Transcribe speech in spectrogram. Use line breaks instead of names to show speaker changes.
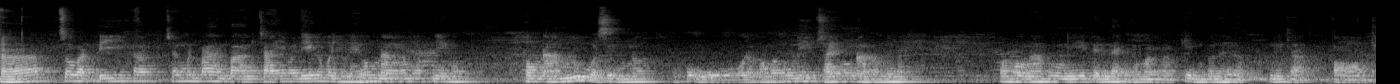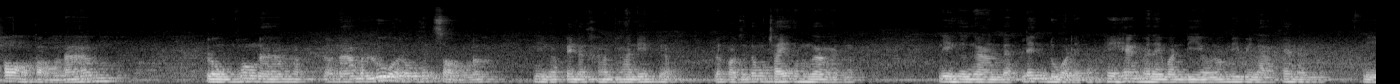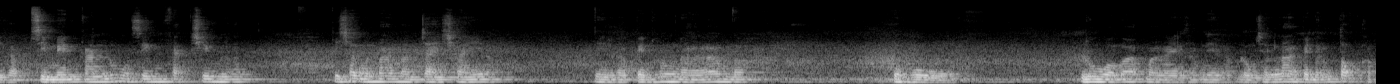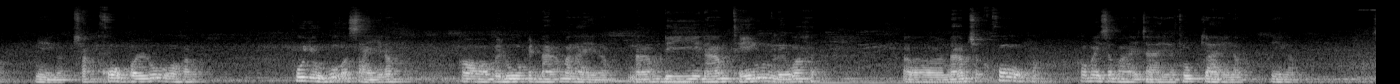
ครับ สวัสดีครับ ช่างบ้านบ้านบานใจวันนี้ก็มาอยู่ในห้องน้ำครับนี่ครับห้องน้ำรั่วซึมเนาะโอ้โหแล้วผมก็ต้องรีบใช้ห้องน้ำเลยครับเพราะห้องน้ำพวกนี้เป็นแหล่งทำมาหากินก็เลยครับเนื่องจากต่อท่อต่อน้ำลงห้องน้ำครับแล้วน้ำมันรั่วลงชั้นสองเนาะนี่ครับเป็นอาคารพาณิชย์ครับแล้วก็จะต้องใช้ทำงานครับนี่คืองานแบบเร่งด่วนเลยครับให้แห้งภายในวันเดียวแล้วมีเวลาแค่นั้นครับ นี่ครับซีเมนต์กันรั่วซิงแฟกชิลนะครับ ที่ช่างมันบ้านมันใจใช้นะนี่เราเป็นห้องน้ำเนาะโอ้โหรั่วมากมายนะครับเนี่ยครับลงชั้นล่างเป็นน้ำตกครับนี่ครับชักโครกก็รั่วครับ ผู้อยู่ผู้อาศัยเนาะก็ไม่รู้ว่าเป็นน้ำอะไรครับ น้ำดีน้ำทิ้งหรือว่าเอ่อน้ำชักโครกครับก็ไม่สบายใจทุกข์ใจเนาะนี่ครับ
